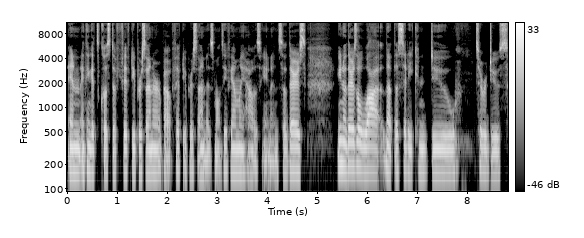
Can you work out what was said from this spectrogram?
and I think it's close to fifty percent or about fifty percent is multifamily housing, and so there's, you know, there's a lot that the city can do to reduce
